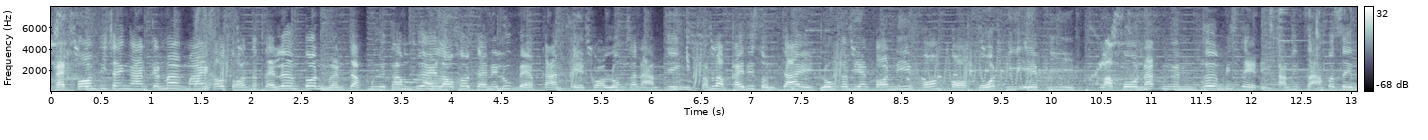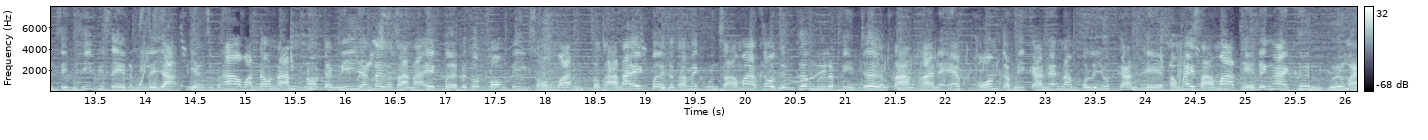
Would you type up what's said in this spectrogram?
แพลตฟอร์มที่ใช้งานกันมากมาย เขาสอนตั้งแต่เริ่มต้นเหมือนจับมือทำเพื่อให้เราเข้าใจในรูปแบบการเทรดก่อนลงสนามจริงสำหรับใครที่สนใจ ลงทะเบียนตอนนี้พร้อมกรอกโค้ด PAP รับโบนัสเงินเพิ่มพิเศษอีก 33%สิทธิพิเศษมีระยะเพียง 15 วันเท่านั้น นอกจากนี้ยังได้สถานะเอ็กเปิดไปทดลองฟรีอีก 2 วัน สถานะเอ็กเปิดจะทำให้คุณสามารถเข้าถึงเครื่องมือและฟีเจอร์ต่างๆ ภายในแอปพร้อมกับมีการแนะนำกลยุทธ์การเทรดทำให้สามารถเทรดได้ง่ายขึ้น มือใหม่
